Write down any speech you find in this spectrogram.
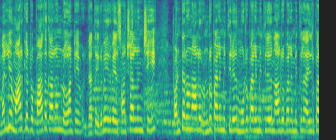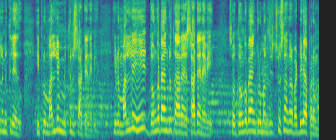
మళ్ళీ మార్కెట్లో పాతకాలంలో అంటే గత ఇరవై ఇరవై ఐదు సంవత్సరాల నుంచి పంట రుణాలు రెండు రూపాయల మిత్తి లేదు మూడు రూపాయల మిత్తి లేదు నాలుగు రూపాయల మితి లేదు ఐదు రూపాయల మితి లేదు. ఇప్పుడు మళ్ళీ మిత్రులు స్టార్ట్ అయినవి. ఇప్పుడు మళ్ళీ దొంగ బ్యాంకులు తార స్టార్ట్ అయినవి. సో దొంగ బ్యాంకులు మనం చూసాం కదా వడ్డీ వ్యాపారం.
